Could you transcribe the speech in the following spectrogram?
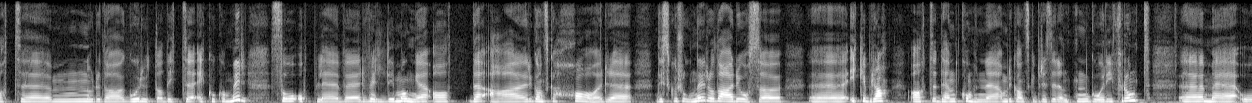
at når du da går ut av ditt ekkokammer, så opplever veldig mange at det er ganske harde diskusjoner, og da er det jo også eh, ikke bra at den kommende amerikanske presidenten går i front eh, med å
